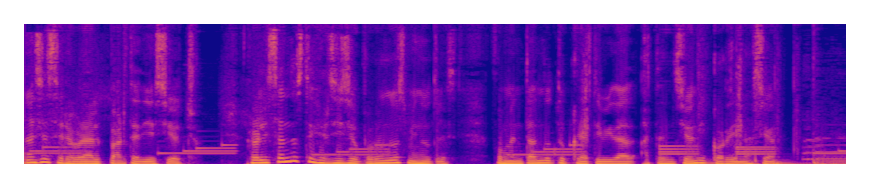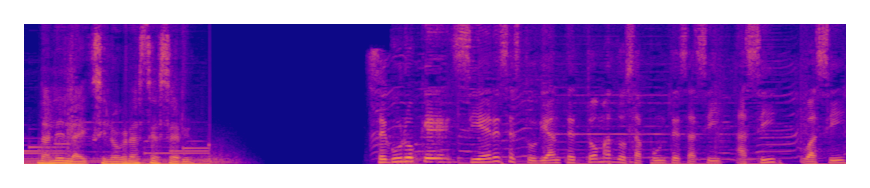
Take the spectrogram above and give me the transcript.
Gimnasia cerebral parte 18. Realizando este ejercicio por unos minutos, fomentando tu creatividad, atención y coordinación. Dale like si lograste hacerlo. Seguro que si eres estudiante tomas los apuntes así, así o así,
